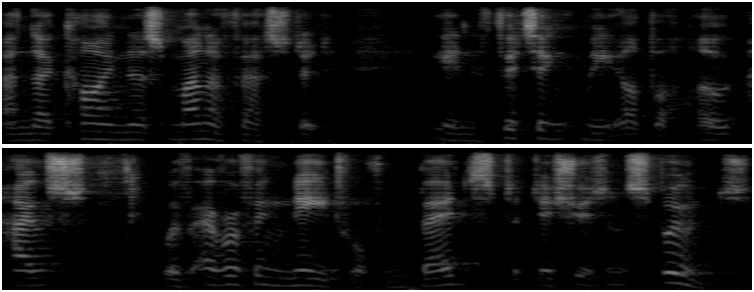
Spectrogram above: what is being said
and their kindness manifested in fitting me up a house with everything needful from beds to dishes and spoons.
